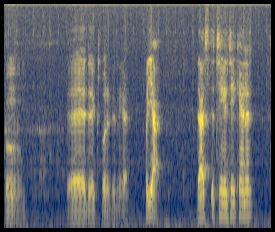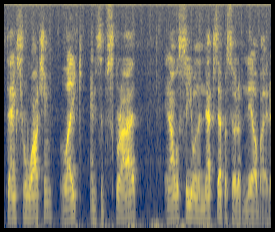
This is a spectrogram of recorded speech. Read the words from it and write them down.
Boom. It exploded in the air. But yeah, that's the TNT cannon. Thanks for watching, like, and subscribe, and I will see you on the next episode of Nailbiter.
